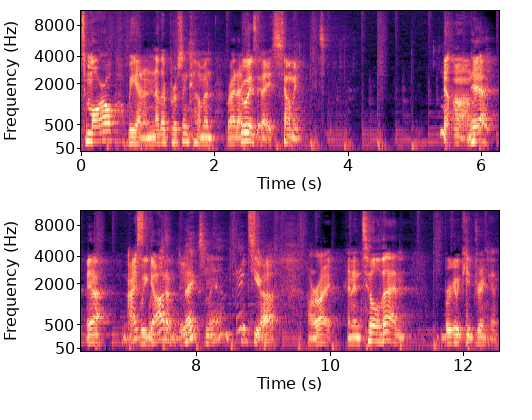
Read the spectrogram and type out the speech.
Tomorrow, we got another person coming right at Who your is it? face. Tell me. Nuh-uh. Yeah, yeah. Nice. We got him. dude. Thanks, man. Thank Good you. stuff. All right. And until then, we're to keep drinking.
